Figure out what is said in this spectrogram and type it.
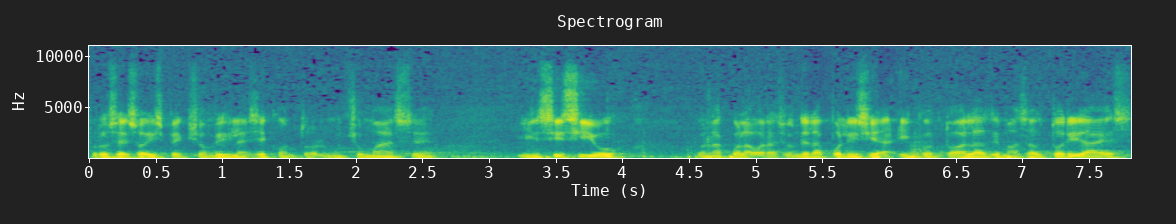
proceso de inspección, vigilancia y control mucho más eh, incisivo con la colaboración de la policía y con todas las demás autoridades.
